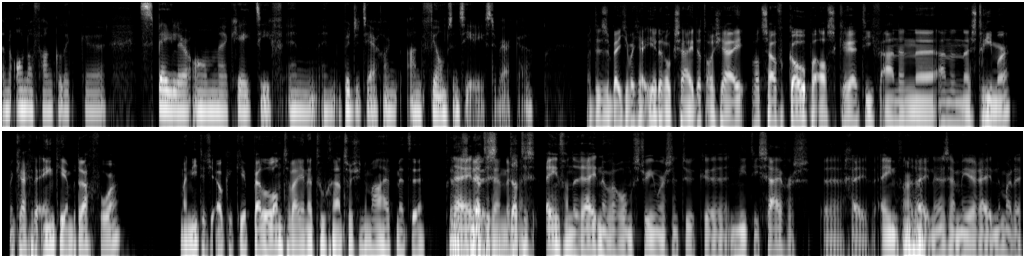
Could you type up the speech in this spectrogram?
een onafhankelijk eh, speler om creatief en, en budgetair gewoon aan films en series te werken. Maar dit is een beetje wat jij eerder ook zei, dat als jij wat zou verkopen als creatief aan een, eh, aan een eh, streamer, dan krijg je er één keer een bedrag voor. Maar niet dat je elke keer per land waar je naartoe gaat, zoals je normaal hebt met de Nee, traditionele dat is, zenders. dat hè? is een van de redenen waarom streamers natuurlijk eh, niet die cijfers eh, geven. Eén van de Mhm. redenen. Er zijn meer redenen, maar de,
